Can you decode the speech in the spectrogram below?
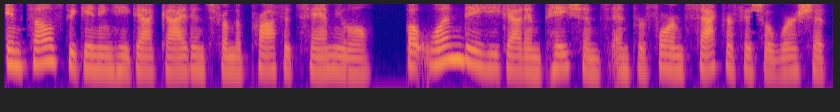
In Saul's beginning he got guidance from the prophet Samuel, but one day he got impatience and performed sacrificial worship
